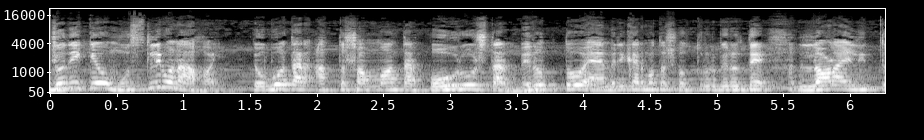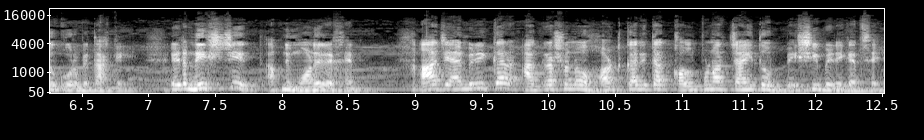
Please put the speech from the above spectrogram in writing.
যদি কেউ মুসলিমও না হয়, তবুও তার আত্মসম্মান, তার পৌরুষ, তার বীরত্ব, আমেরিকার মতো শত্রুর বিরুদ্ধে লড়াই লিপ্ত করবে তাকে। এটা নিশ্চিত, আপনি মনে রাখেন। আজ আমেরিকার আগ্রাসন ও হটকারিতা কল্পনার চাইতেও বেশি বেড়ে গেছে।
